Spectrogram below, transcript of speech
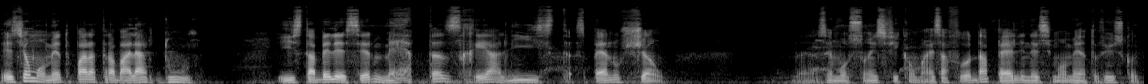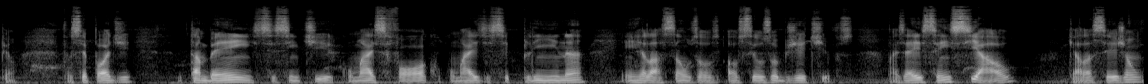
esse é um momento para trabalhar duro e estabelecer metas realistas, pé no chão. Né? As emoções ficam mais à flor da pele nesse momento, viu, escorpião? Você pode também se sentir com mais foco, com mais disciplina em relação aos, aos seus objetivos. Mas é essencial que elas sejam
